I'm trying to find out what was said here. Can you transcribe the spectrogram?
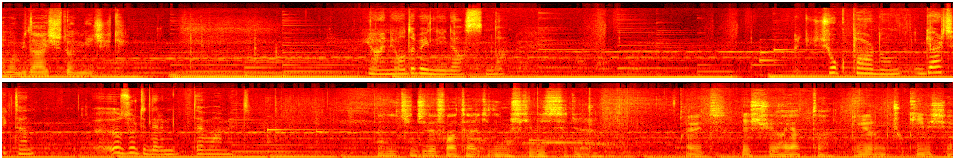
Ama bir daha hiç dönmeyecek. Yani o da belliydi aslında. Çok pardon. Gerçekten özür dilerim. Devam et. Ben ikinci defa terk edilmiş gibi hissediyorum. Evet, yaşıyor hayatta. Biliyorum bu çok iyi bir şey.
